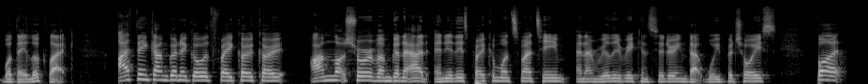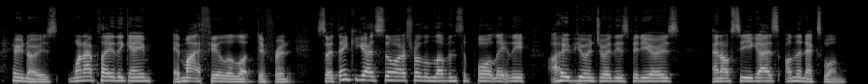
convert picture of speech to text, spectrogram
what they look like. I think I'm going to go with Fuecoco. I'm not sure if I'm going to add any of these Pokemon to my team and I'm really reconsidering that Wooper choice. But who knows? When I play the game, it might feel a lot different. So thank you guys so much for all the love and support lately. I hope you enjoy these videos and I'll see you guys on the next one.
